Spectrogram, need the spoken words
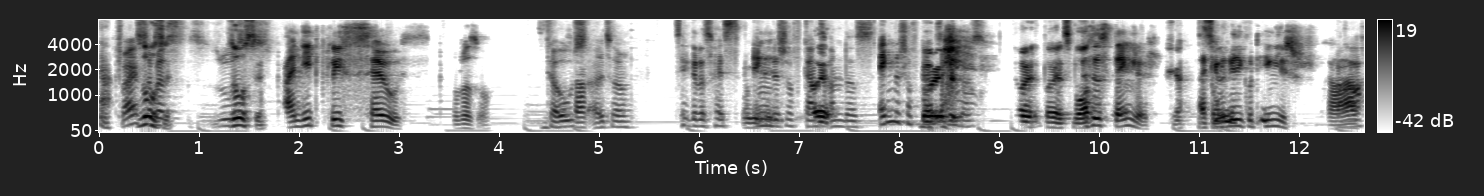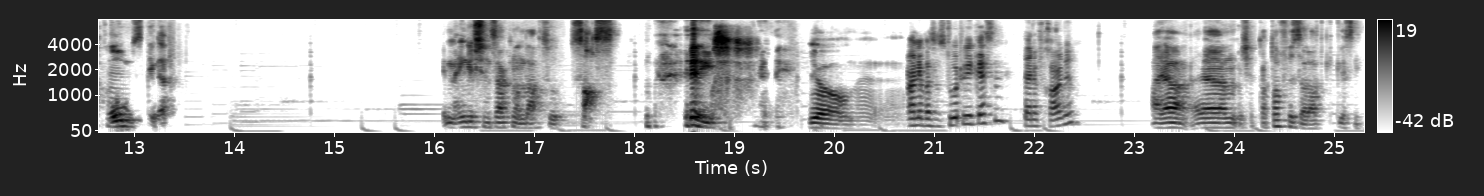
Ja, Ich weiß, Soße. ist Soße. I need please sauce. Oder so. Toast, Sag. Alter. Ich denke, das heißt Okay. Englisch auf ganz anders. Englisch auf ganz anders. Neu- Neues Das Wort. ist Englisch. Ja. I can really good English sprach. Soße, Digga. Im Englischen sagt man dazu Sauce. Junge. Anni, was hast du heute gegessen? Deine Frage? Ah ja, ähm, ich habe Kartoffelsalat gegessen.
